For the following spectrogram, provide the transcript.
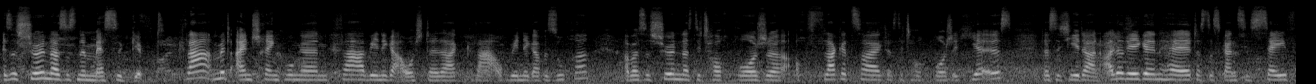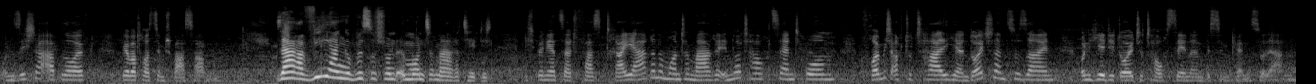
Es ist schön, dass es eine Messe gibt. Klar, mit Einschränkungen, klar, weniger Aussteller, klar, auch weniger Besucher. Aber es ist schön, dass die Tauchbranche auch Flagge zeigt, dass die Tauchbranche hier ist, dass sich jeder an alle Regeln hält, dass das Ganze safe und sicher abläuft, wir aber trotzdem Spaß haben. Sarah, wie lange bist du schon im Montemare tätig? Ich bin jetzt seit fast drei Jahren im Montemare Indoor-Tauchzentrum. Freue mich auch total, hier in Deutschland zu sein und hier die deutsche Tauchszene ein bisschen kennenzulernen.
